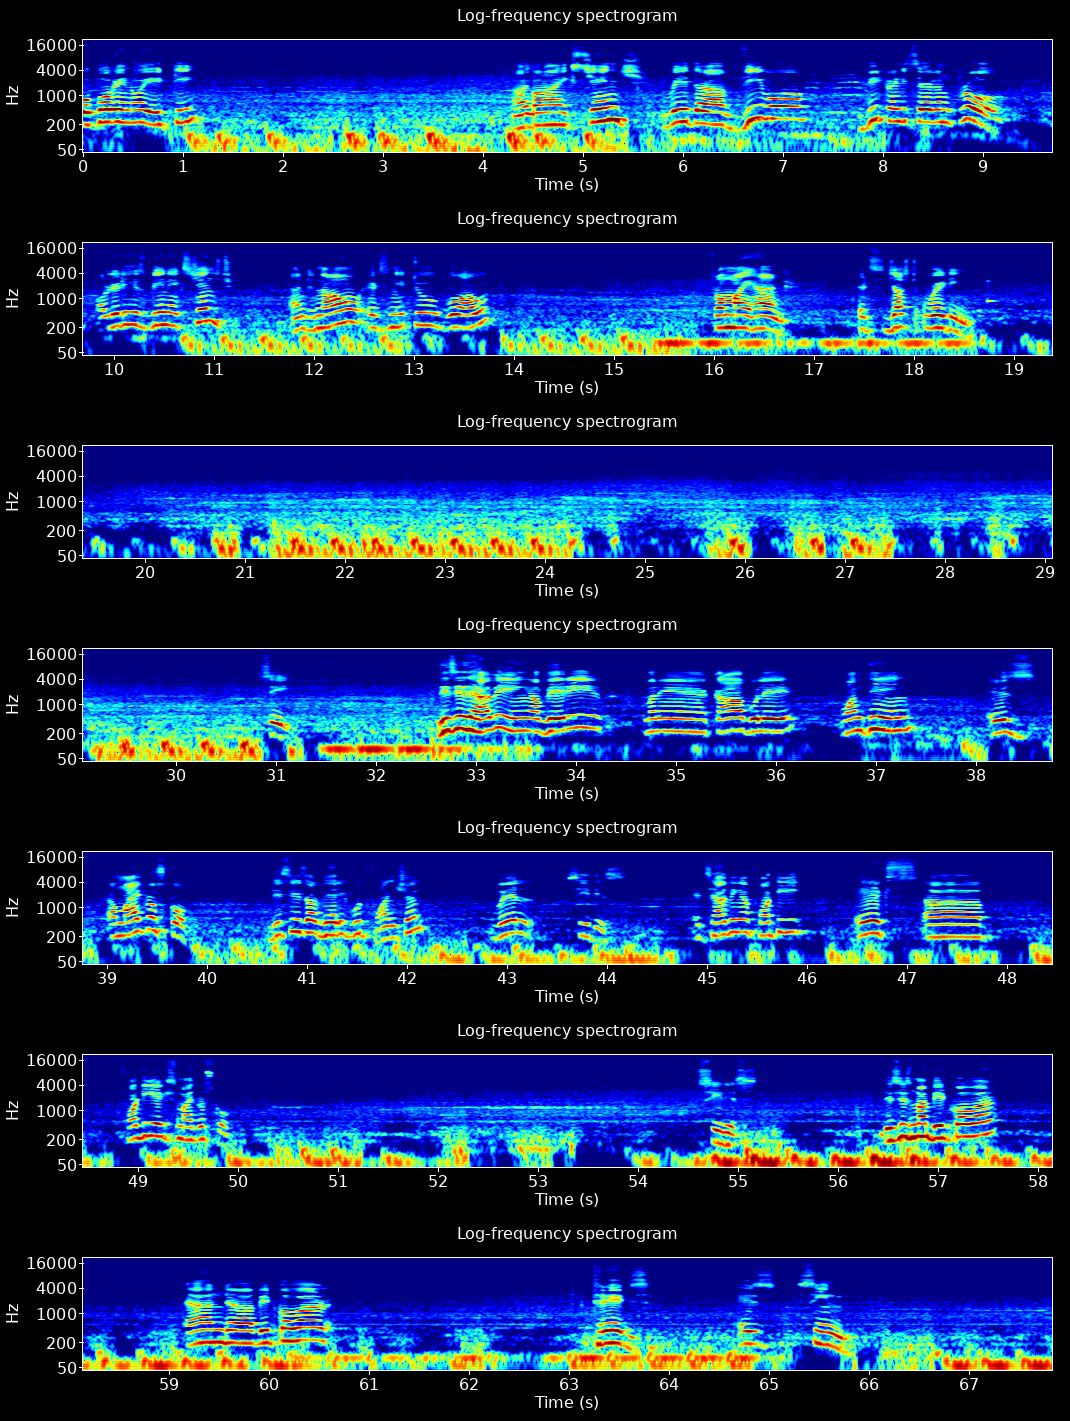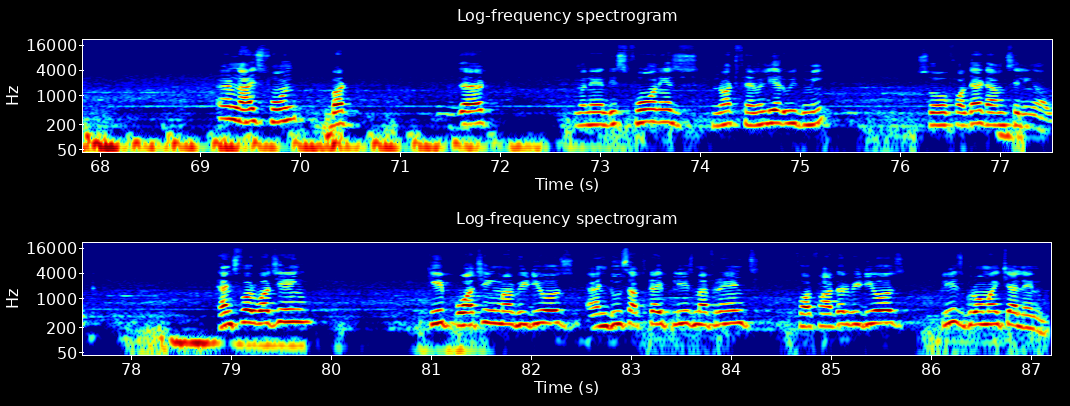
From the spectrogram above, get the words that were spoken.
Oppo Reno 8T I'm gonna exchange with uh, Vivo V27 Pro. Already is been exchanged and now it's need to go out from my hand. It's just waiting see. This is having a very mane ka bole one thing is a microscope. This is a very good function. Well see this. It's having a 40x uh, 40x microscope. See this. This is my bed cover and uh, bed cover threads is seen. A nice phone but that mane, this phone is not familiar with me. So for that i'm selling out. Thanks for watching. Keep watching my videos and do subscribe please my friends for further videos. Please grow my channel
